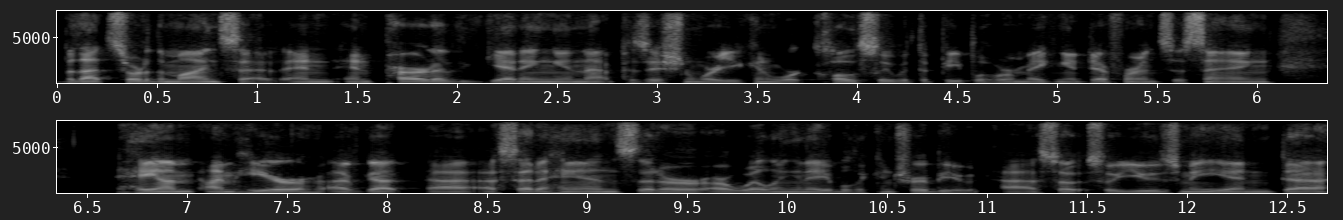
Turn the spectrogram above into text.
but that's sort of the mindset. And and part of getting in that position where you can work closely with the people who are making a difference is saying, hey i'm i'm here i've got uh, a set of hands that are, are willing and able to contribute uh, so so use me and uh,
